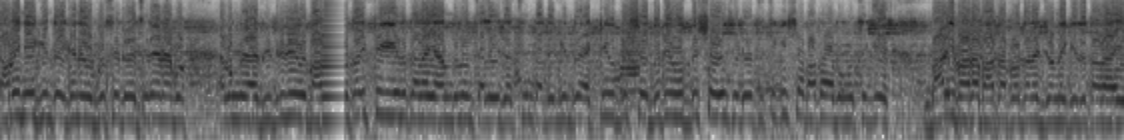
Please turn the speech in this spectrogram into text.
দাবি নিয়ে কিন্তু এখানে উপস্থিত হয়েছিলেন এবং এবং বারো তারিখ থেকে কিন্তু তারা এই আন্দোলন চালিয়ে যাচ্ছেন। তাদের কিন্তু একটি উদ্দেশ্য, দুটি উদ্দেশ্য সেটি হচ্ছে চিকিৎসা ভাতা এবং হচ্ছে গিয়ে বাড়ি ভাড়া ভাতা প্রদানের জন্য কিন্তু তারা এই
